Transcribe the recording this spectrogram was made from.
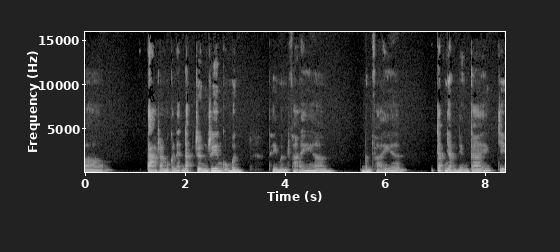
uh, tạo ra một cái nét đặc trưng riêng của mình thì mình phải ờ, mình phải ờ, chấp nhận những cái chi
